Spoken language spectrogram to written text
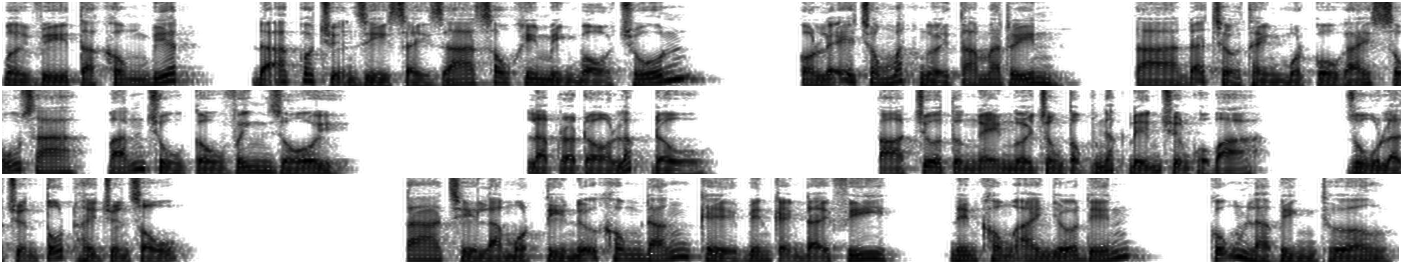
bởi vì ta không biết đã có chuyện gì xảy ra sau khi mình bỏ trốn. Có lẽ trong mắt người Tamarin, ta đã trở thành một cô gái xấu xa, bán chủ cầu vinh rồi. Labrador lắc đầu. Ta chưa từng nghe người trong tộc nhắc đến chuyện của bà, dù là chuyện tốt hay chuyện xấu. Ta chỉ là một tỷ nữ không đáng kể bên cạnh đại phi, nên không ai nhớ đến, cũng là bình thường.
